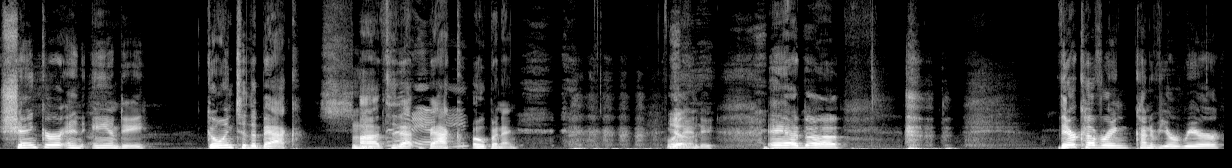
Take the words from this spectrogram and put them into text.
Shanker, and Andy going to the back, mm-hmm. uh, to that Andy. back opening. Poor yep. Andy. And uh, they're covering kind of your rear.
